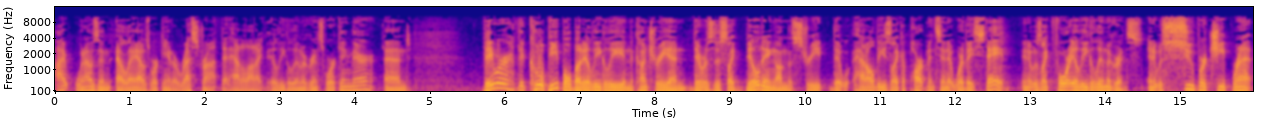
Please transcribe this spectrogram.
I when I was in LA, I was working at a restaurant that had a lot of illegal immigrants working there, and they were the cool people, but illegally in the country. And there was this like building on the street that had all these like apartments in it where they stayed, and it was like for illegal immigrants, and it was super cheap rent,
